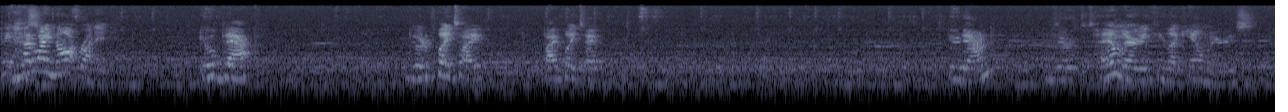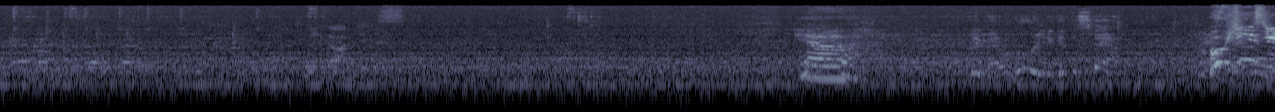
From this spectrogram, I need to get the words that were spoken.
Wait, how do I not run it? Go back. Go to play type. By play type. Go down. You like Hail Marys. We got this. Yeah. They better hurry to get the snap. Oh, jeez, you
